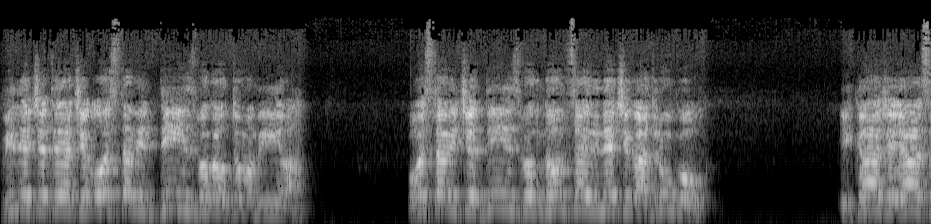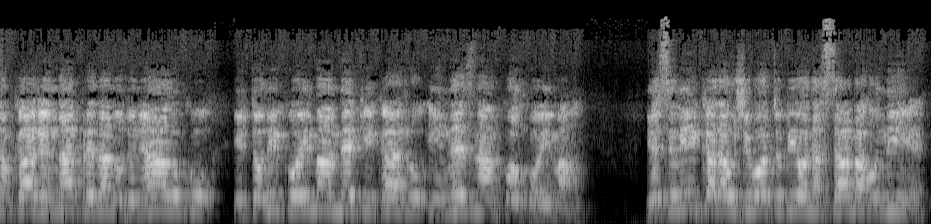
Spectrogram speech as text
Vidjet ćete da će ostaviti din zbog automobila. Ostavit će din zbog novca ili nečega drugog. I kaže, ja sam, kaže, napredan u Dunjaluku i toliko imam, neki kažu i ne znam koliko imam. Jesi li ikada u životu bio na sabahu? Nije.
